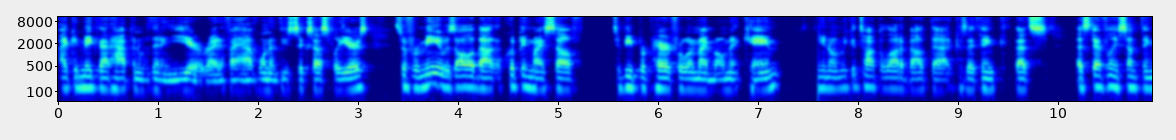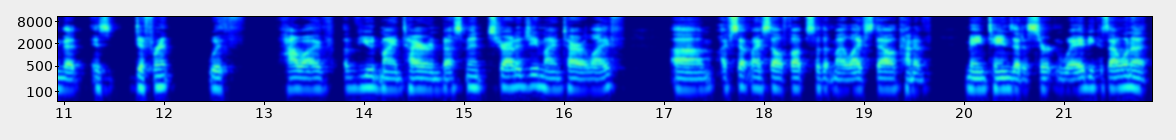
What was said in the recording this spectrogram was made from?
I could make that happen within a year, right? If I have one of these successful years. So for me, it was all about equipping myself to be prepared for when my moment came. You know, and we could talk a lot about that because I think that's, that's definitely something that is different with how I've viewed my entire investment strategy, my entire life. Um, I've set myself up so that my lifestyle kind of maintains at a certain way because I want to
